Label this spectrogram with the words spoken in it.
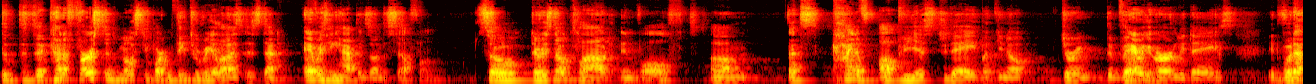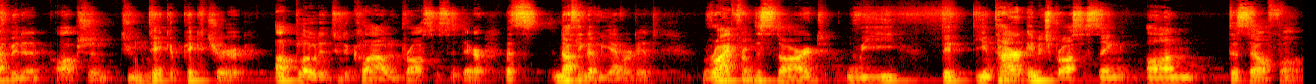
the, the kind of first and most important thing to realize is that everything happens on the cell phone. So there is no cloud involved. Um, that's kind of obvious today, but you know, during the very early days, it would have been an option to mm-hmm. take a picture, upload it to the cloud, and process it there. That's nothing that we ever did. Right from the start, we did the entire image processing on the cell phone.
